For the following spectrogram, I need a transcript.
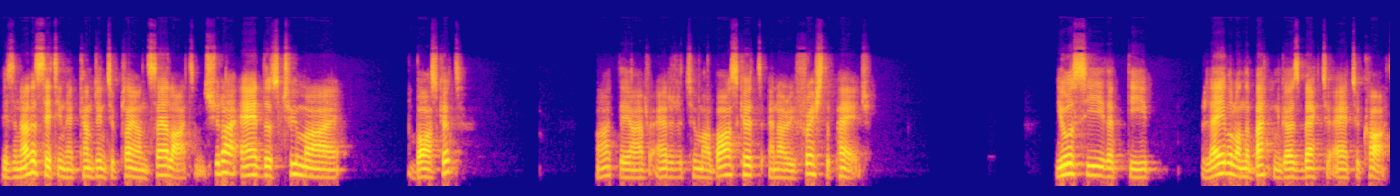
There's another setting that comes into play on sale items. Should I add this to my basket? Right there, I've added it to my basket and I refresh the page. You will see that the label on the button goes back to add to cart.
